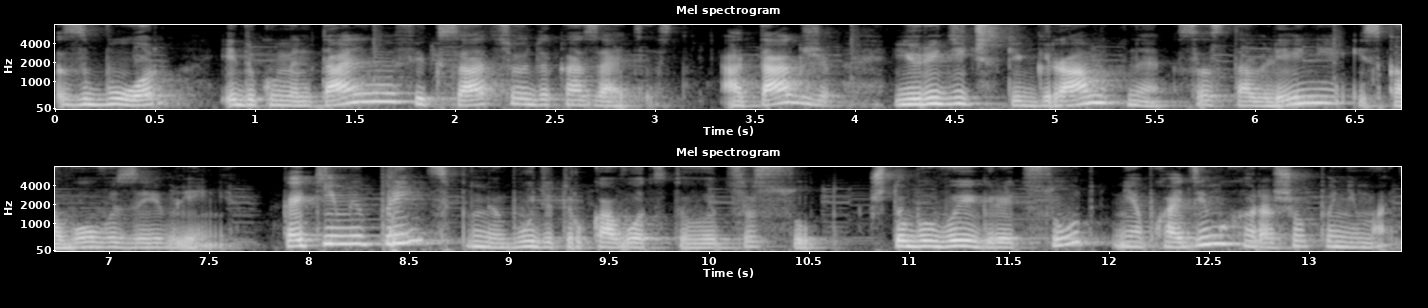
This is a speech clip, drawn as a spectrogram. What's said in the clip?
сбор и документальную фиксацию доказательств, а также юридически грамотное составление искового заявления. Какими принципами будет руководствоваться суд? Чтобы выиграть суд, необходимо хорошо понимать,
